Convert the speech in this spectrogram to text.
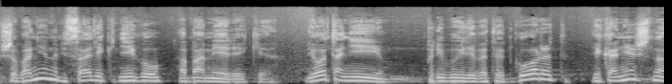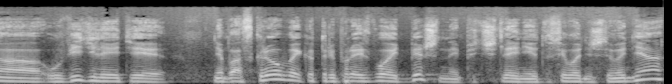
чтобы они написали книгу об Америке. И вот они прибыли в этот город, и, конечно, увидели эти небоскребы, которые производят бешеное впечатление до сегодняшнего дня,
